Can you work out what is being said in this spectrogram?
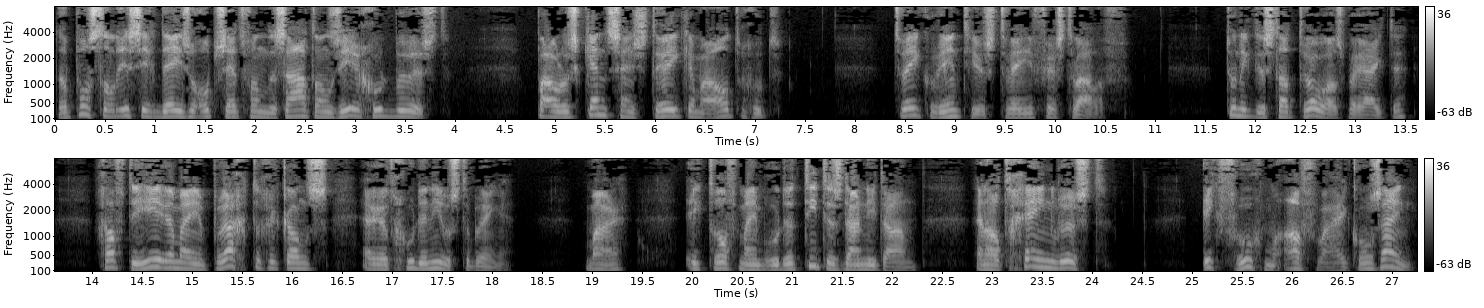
De apostel is zich deze opzet van de Satan zeer goed bewust. Paulus kent zijn streken maar al te goed. 2 Korintiërs 2 vers 12 Toen ik de stad Troas bereikte, gaf de Heere mij een prachtige kans er het goede nieuws te brengen. Maar ik trof mijn broeder Titus daar niet aan en had geen rust. Ik vroeg me af waar hij kon zijn.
